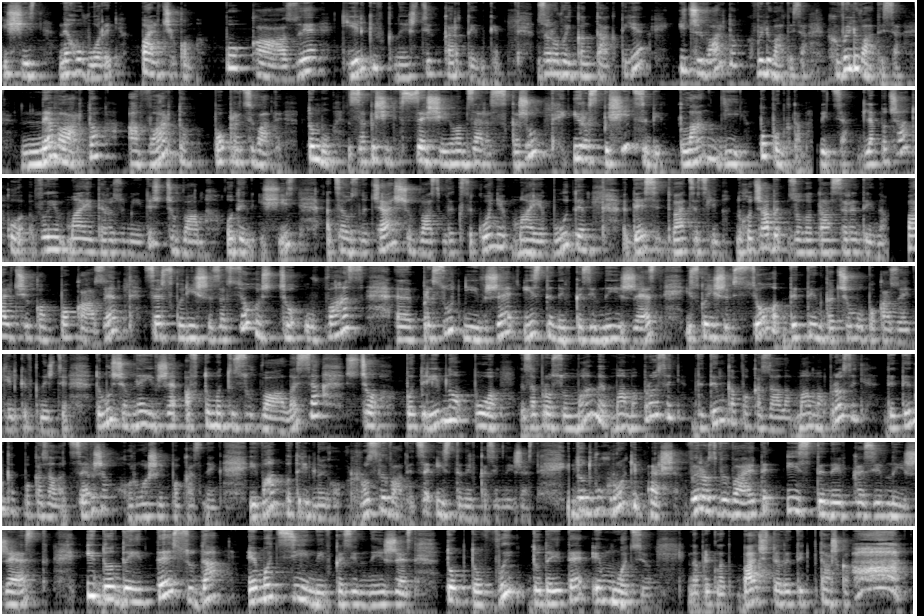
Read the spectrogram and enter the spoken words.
і 6 не говорить пальчиком. Показує тільки в книжці картинки. Зоровий контакт є. І чи варто хвилюватися? Хвилюватися не варто, а варто попрацювати. Тому запишіть все, що я вам зараз скажу, і розпишіть собі план дій по пунктам. Дивіться, для початку ви маєте розуміти, що вам 1 і 6, а це означає, що у вас в лексиконі має бути 10-20 слів, ну хоча б золота середина. Пальчиком показує це скоріше за всього, що у вас е, присутній вже істинний вказівний жест, і скоріше всього дитинка чому показує тільки в книжці, тому що в неї вже автоматизувалося, що потрібно по запросу мами, мама просить, дитинка показала, мама просить, дитинка показала. Це вже хороший показник. І вам потрібно його розвивати. Це істинний вказівний жест. І до двох років, перше, ви розвиваєте істинний вказівний жест і додаєте сюди емоційний вказівний жест. Тобто ви додаєте емоцію. Наприклад, бачите, летить пташка.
